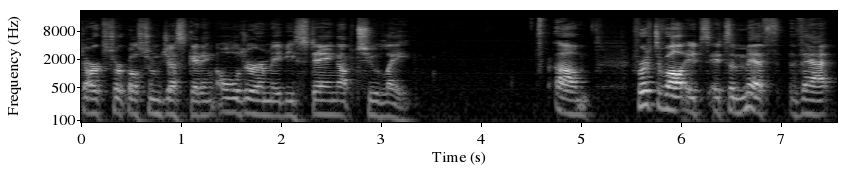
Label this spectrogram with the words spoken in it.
dark circles from just getting older or maybe staying up too late. Um, first of all, it's it's a myth that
